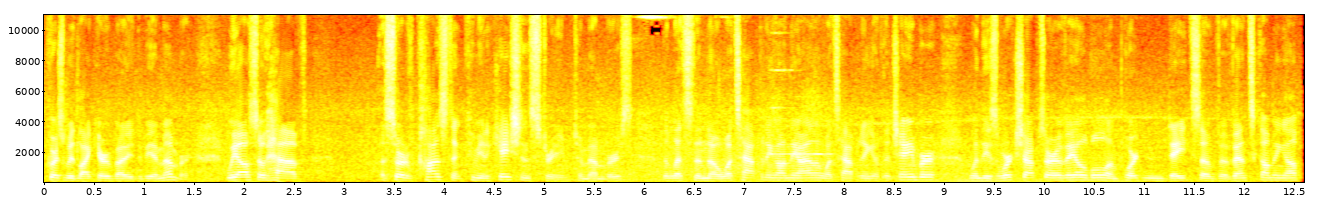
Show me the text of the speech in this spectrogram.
Of course, we'd like everybody to be a member. We also have a sort of constant communication stream to members that lets them know what's happening on the island, what's happening at the chamber, when these workshops are available, important dates of events coming up,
